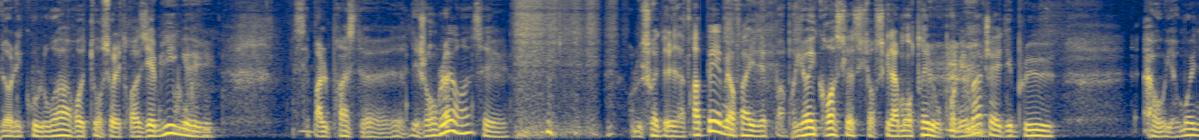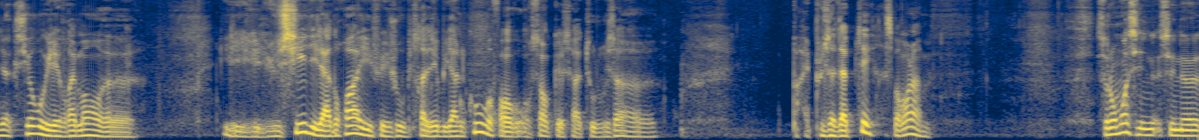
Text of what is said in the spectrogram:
dans les couloirs, retour sur les troisièmes lignes, c'est pas le prince des jongleurs. Hein, on lui souhaite de les attraper, mais enfin, il est, a priori, Cross, sur ce qu'il a montré le premier match, a été plus. Ah, il y a moins une action où il est vraiment il est lucide, il est adroit, il fait jouer très bien le coup. On sent que ça, Toulousain euh, paraît plus adapté à ce moment-là. Selon moi, c'est une,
